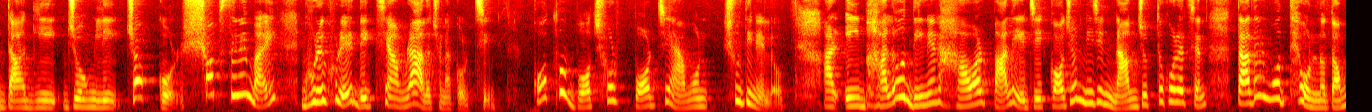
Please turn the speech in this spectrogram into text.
দাগি, জঙ্গলি, চক্কর, সব সিনেমাই ঘুরে ঘুরে দেখছি আমরা, আলোচনা করছি। কত বছর পর যে এমন সুদিন এলো। আর এই ভালো দিনের হাওয়ার পালে যে কজন নিজের নাম যুক্ত করেছেন, তাদের মধ্যে অন্যতম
